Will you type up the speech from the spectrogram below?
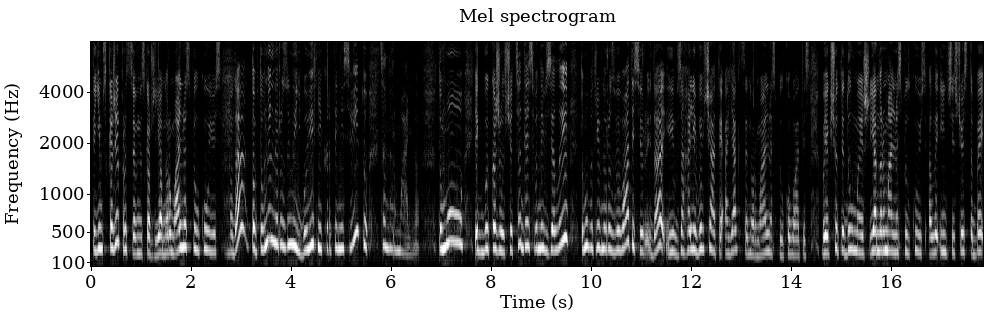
Ти їм скажи про це, вони скажуть, я нормально спілкуюсь. Ну, да? Тобто вони не розуміють, бо в їхній картині світу це нормально. Тому, якби кажу, що це десь вони взяли, тому потрібно розвиватися да, і взагалі вивчати, а як це нормально спілкуватись. Бо якщо ти думаєш, я нормально спілкуюсь, але інші щось тебе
